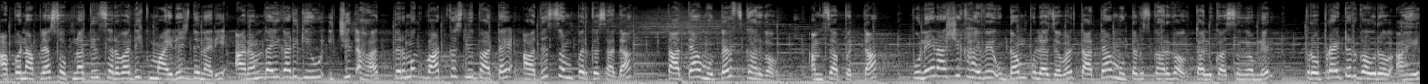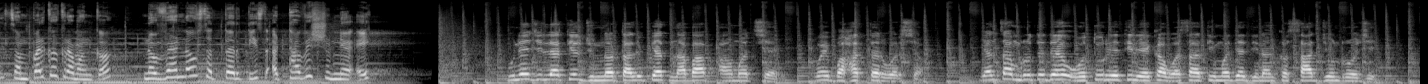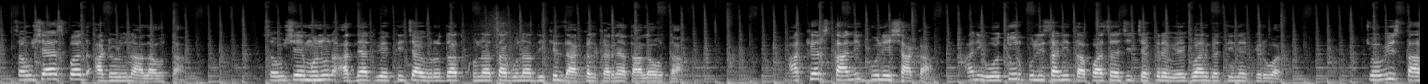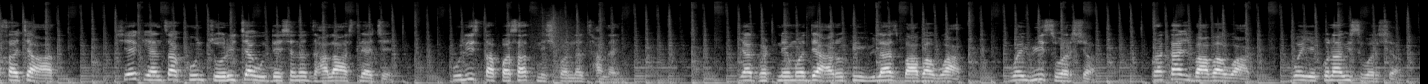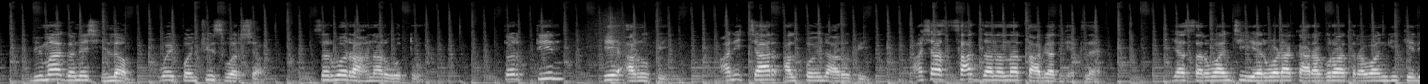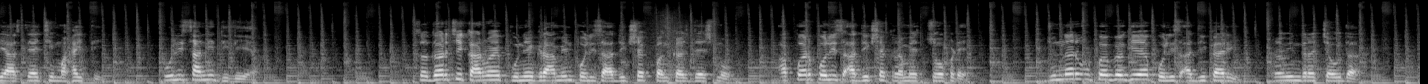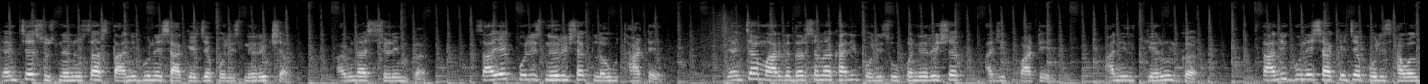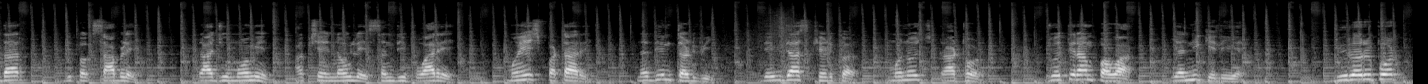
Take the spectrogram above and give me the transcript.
आपण आपल्या स्वप्नातील सर्वाधिक मायलेज देणारी आरामदायी गाडी घेऊ इच्छित आहात तर मग वाट कसली पाहताय? आजच संपर्क साधा. तात्या मोटर्स घारगाव. आमचा पत्ता पुणे नाशिक हायवे उड्डाण पुलाजवळ तात्या मोटर्स घारगाव तालुका संगमनेर. प्रोप्रायटर गौरव आहेर संपर्क क्रमांक नव्याण्णव सत्तर तीस अठ्ठावीस शून्य एक. पुणे जिल्ह्यातील जुन्नर तालुक्यात नबाब अहमद शेख वय बहात्तर वर्ष. यांचा मृतदेह ओतूर येथील एका वसाहतीमध्ये दिनांक सात जून रोजी संशयास्पद आढळून आला होता. संशय म्हणून अज्ञात व्यक्तीच्या विरोधात खुनाचा गुन्हा देखील दाखल करण्यात आला होता. अखेर स्थानिक गुन्हे शाखा आणि ओतूर पोलिसांनी तपासाची चक्र वेगवान गतीने फिरवत चोवीस तासाच्या आत शेख यांचा खून चोरीच्या उद्देशानं झाला असल्याचे पोलीस तपासात निष्पन्न झालंय. या घटनेमध्ये आरोपी विलास बाबा वाघ वय वीस वर्ष प्रकाश बाबा वाघ वय एकोणावीस वर्ष भीमा गणेश हिलम वय पंचवीस वर्ष सर्व राहणार होतो. तर तीन हे आरोपी आणि चार अल्पवयीन आरोपी अशा सात जणांना ताब्यात घेतलंय. या सर्वांची येरवडा कारागृहात रवानगी केली असल्याची माहिती पोलिसांनी दिली आहे. सदरची कारवाई पुणे ग्रामीण पोलीस अधीक्षक पंकज देशमुख अपर पोलीस अधीक्षक रमेश चोपडे जुन्नर उपविभागीय पोलीस अधिकारी रवींद्र चौधर यांच्या सूचनेनुसार स्थानिक गुन्हे शाखेचे पोलीस निरीक्षक अविनाश शिळीमकर सहाय्यक पोलीस निरीक्षक लहू थाटे यांच्या मार्गदर्शनाखाली पोलीस उपनिरीक्षक अजित पाटील अनिल केरुलकर स्थानिक गुन्हे शाखेचे पोलीस हवालदार दीपक साबळे राजू मोमीन अक्षय नवले संदीप वारे महेश पटारे नदीम तडवी देविदास खेडकर मनोज राठोड ज्योतिराम पवार यांनी केली आहे. Bureau report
